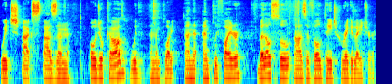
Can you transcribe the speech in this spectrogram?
which acts as an audio card with an, an amplifier, but also as a voltage regulator.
